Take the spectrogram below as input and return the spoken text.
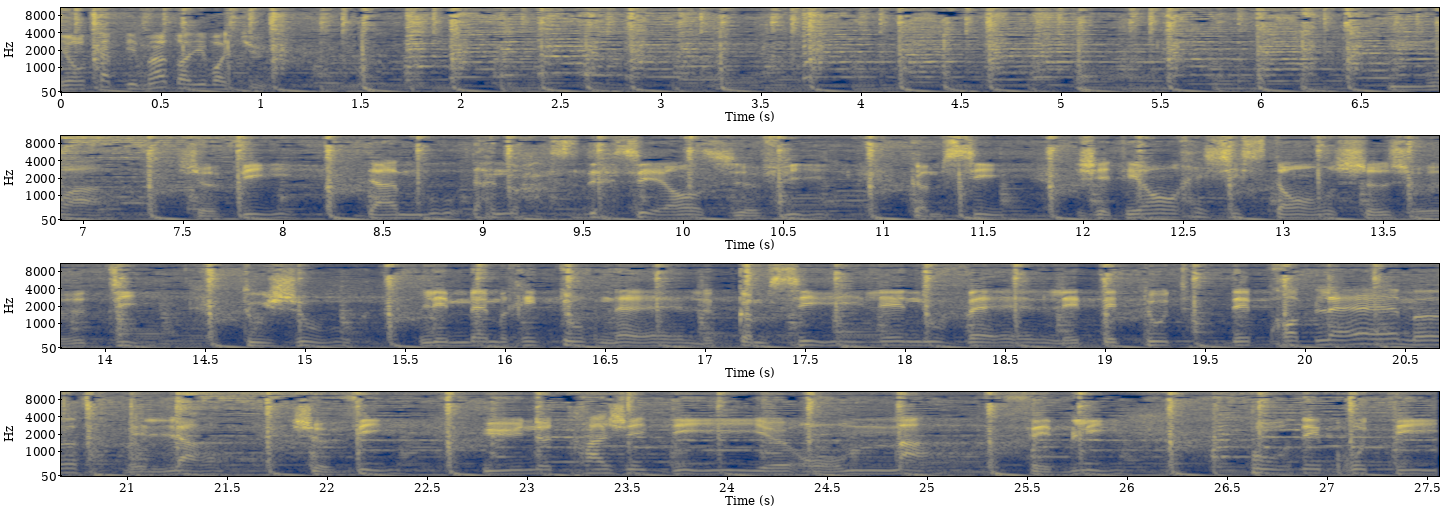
Et on tape des mains dans les voitures. Moi, je vis d'amour, d'annonce, de séance, je vis comme si j'étais en résistance, je dis toujours les mêmes ritournelles, comme si les nouvelles étaient toutes des problèmes. Mais là, je vis une tragédie, on m'a faibli pour des broutilles,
